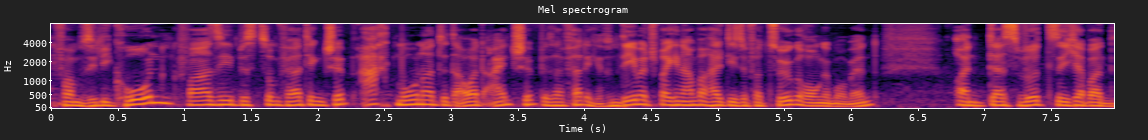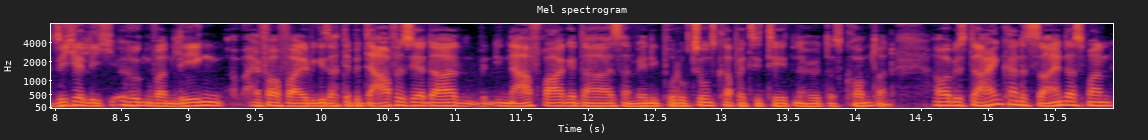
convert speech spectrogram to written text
vom Silikon quasi bis zum fertigen Chip. Acht Monate dauert ein Chip, bis er fertig ist. Und dementsprechend haben wir halt diese Verzögerung im Moment. Und das wird sich aber sicherlich irgendwann legen, einfach weil, wie gesagt, der Bedarf ist ja da, wenn die Nachfrage da ist, dann werden die Produktionskapazitäten erhöht, das kommt dann. Aber bis dahin kann es sein, dass man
